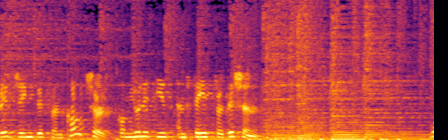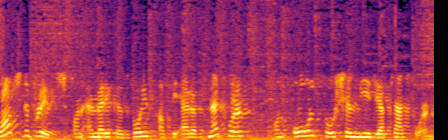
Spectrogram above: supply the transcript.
bridging different cultures, communities, and faith traditions. Watch The Bridge on America's Voice of the Arabs Network on all social media platforms.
